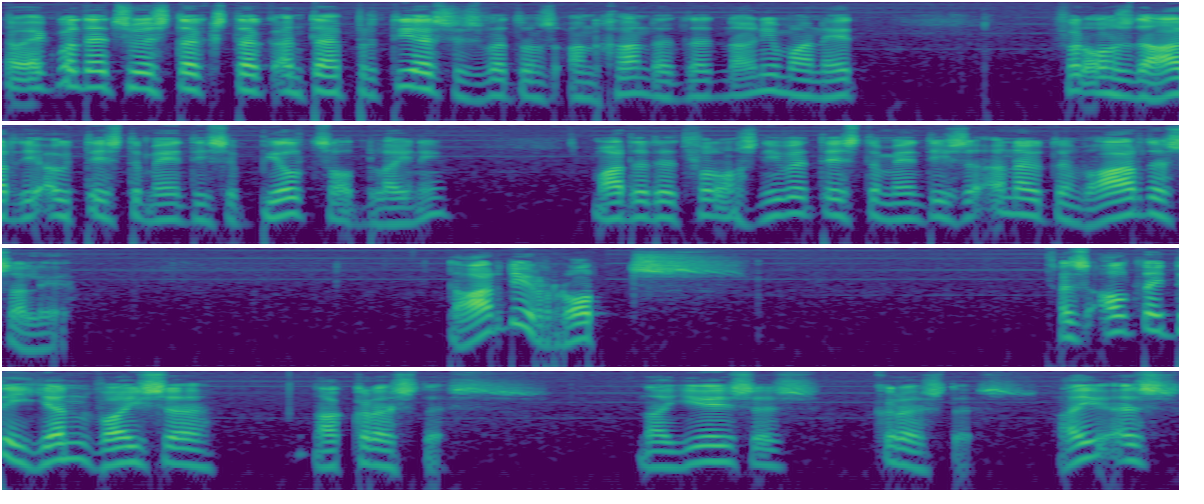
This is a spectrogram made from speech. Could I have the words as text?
Nou, ek wil dit so stuk stuk interpreteer, soos wat ons aangaan, dat dit nou nie maar net vir ons daar die oud-testamentiese beeld sal bly nie, maar dat dit vir ons nieuwe testamentiese inhoud en waarde sal hee. Daar die rots is altyd die jinwijse na Christus, na Jezus Christus. Hy is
